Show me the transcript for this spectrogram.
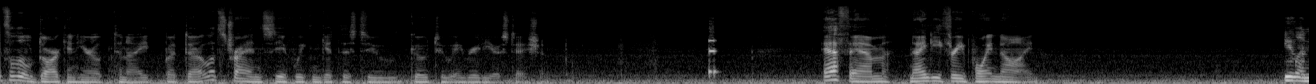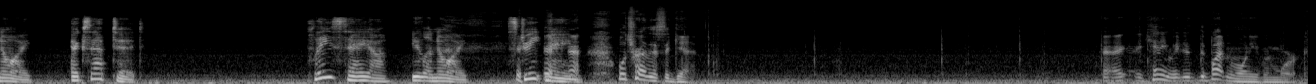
It's a little dark in here tonight, but uh, let's try and see if we can get this to go to a radio station. FM 93.9. Illinois. Accepted. Please say uh, Illinois. Street name. we'll try this again. I, I can't even, the button won't even work.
